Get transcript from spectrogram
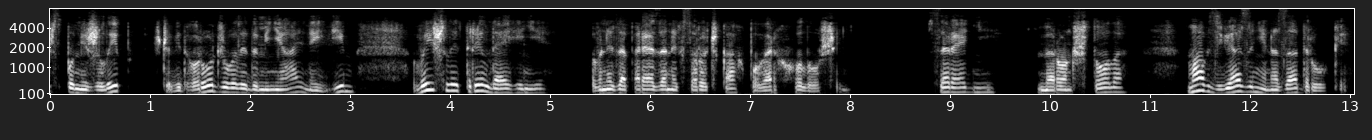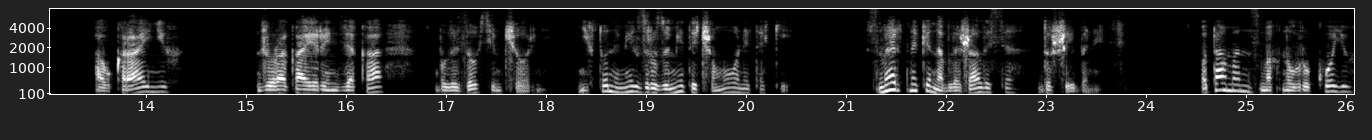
ж, з поміж лип, що відгороджували домініальний дім, вийшли три легіні в незаперезаних сорочках поверх холошень. Середній, Мирон Штола, мав зв'язані назад руки, а в крайніх Джурака і Риндзяка були зовсім чорні. Ніхто не міг зрозуміти, чому вони такі. Смертники наближалися до шибениць. Отаман змахнув рукою,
